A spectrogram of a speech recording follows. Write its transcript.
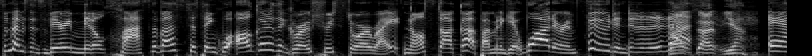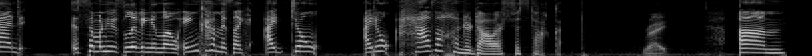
sometimes it's very middle class of us to think, well, I'll go to the grocery store, right? And I'll stock up. I'm going to get water and food and da da da da. Right, so- yeah. And someone who's living in low income is like, I don't, I don't have a hundred dollars to stock up. Right. Um,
